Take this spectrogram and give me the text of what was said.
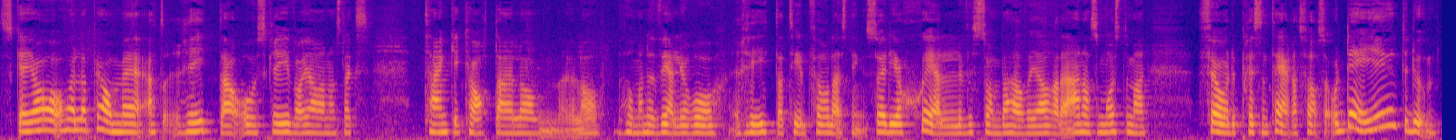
ska jag hålla på med att rita och skriva och göra någon slags tankekarta eller, eller hur man nu väljer att rita till föreläsning så är det jag själv som behöver göra det. Annars måste man få det presenterat för sig och det är ju inte dumt.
